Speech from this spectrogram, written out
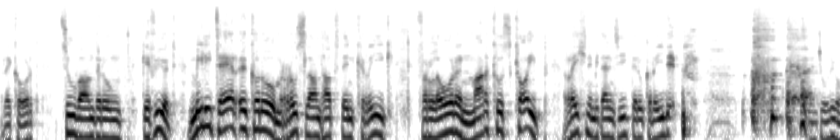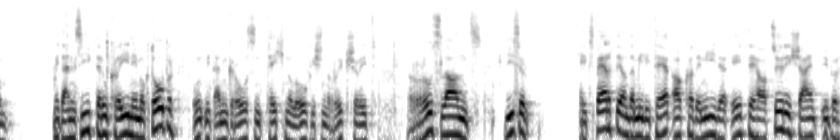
Rekordzuwanderung geführt. Militärökonom, Russland hat den Krieg verloren. Markus Keup rechnet mit einem Sieg der Ukraine. Entschuldigung mit einem Sieg der Ukraine im Oktober und mit einem großen technologischen Rückschritt Russlands. Dieser Experte an der Militärakademie der ETH Zürich scheint über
